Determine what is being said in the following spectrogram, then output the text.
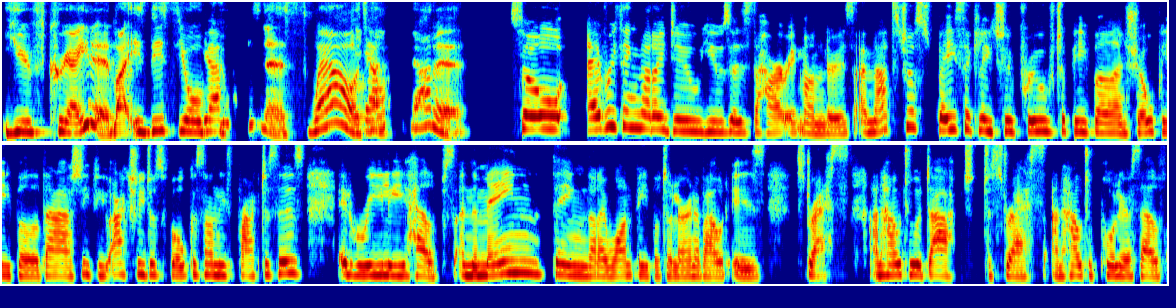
you've created? Like, is this your, yeah. your business? Wow. Yeah. Tell us about it. So, everything that I do uses the heart rate monitors. And that's just basically to prove to people and show people that if you actually just focus on these practices, it really helps. And the main thing that I want people to learn about is stress and how to adapt to stress and how to pull yourself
